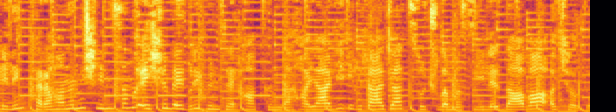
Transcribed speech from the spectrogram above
Pelin Karahan'ın iş insanı eşi Bedri Günte hakkında hayali ihracat suçlaması ile dava açıldı.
